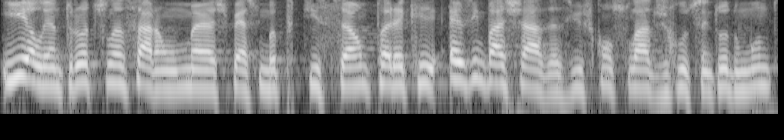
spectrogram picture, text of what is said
E ele, entre outros, lançaram uma espécie de uma petição para que as embaixadas e os consulados russos em todo o mundo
